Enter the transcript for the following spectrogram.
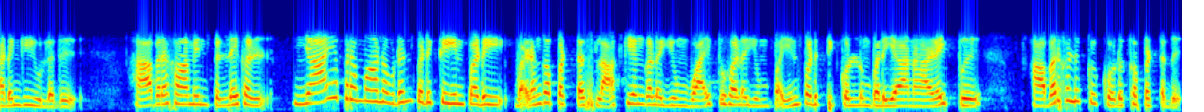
அடங்கியுள்ளது. ஆபரகாமின் பிள்ளைகள் நியாயப்பிரமாண உடன்படிக்கையின்படி வழங்கப்பட்ட ஸ்லாக்கியங்களையும் வாய்ப்புகளையும் பயன்படுத்திக் கொள்ளும்படியான அழைப்பு அவர்களுக்கு கொடுக்கப்பட்டது.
